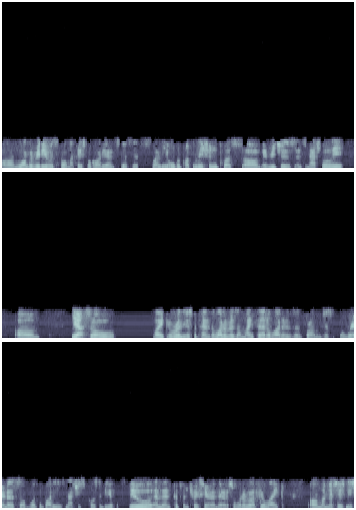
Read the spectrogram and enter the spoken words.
um, longer videos for my Facebook audience because it's slightly older population. Plus, um, it reaches internationally. Um, yeah, so like it really just depends. A lot of it is on mindset. A lot of it is from just awareness of what the body is naturally supposed to be able to do, and then tips and tricks here and there. So whatever I feel like um, my message needs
